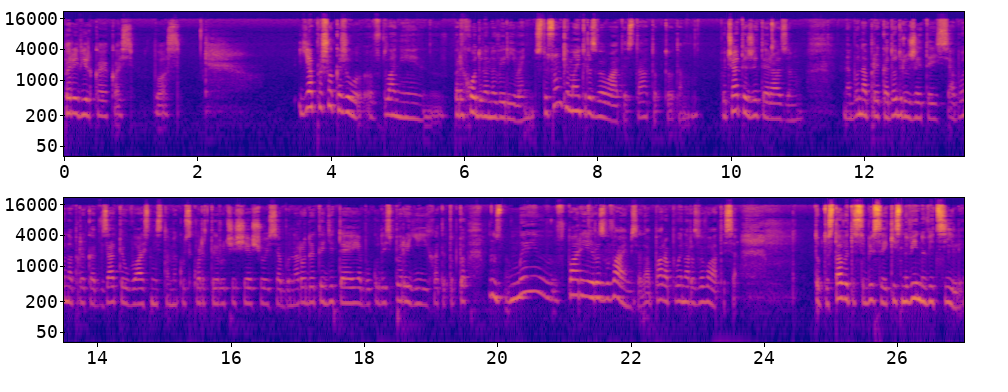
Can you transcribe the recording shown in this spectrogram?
перевірка якась у вас. Я про що кажу в плані переходу на новий рівень? Стосунки мають розвиватись, та? тобто там почати жити разом, або, наприклад, одружитись, або, наприклад, взяти у власність там якусь квартиру чи ще щось, або народити дітей, або кудись переїхати. Тобто ну, ми в парі розвиваємося, та? пара повинна розвиватися. Тобто ставити собі все якісь нові нові цілі.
